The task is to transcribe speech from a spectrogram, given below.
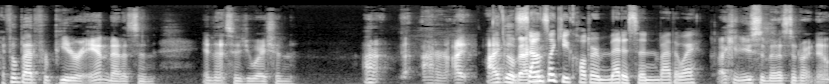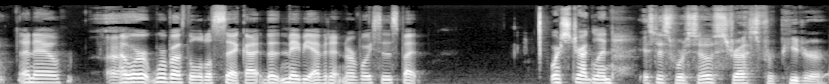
I feel bad for Peter and Madison in that situation. I don't, I don't know. I, I go back. Sounds and- like you called her medicine, by the way. I can use some medicine right now. I know. Uh, Uh, we're we're both a little sick. I, that may be evident in our voices, but we're struggling. It's just we're so stressed for Peter.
